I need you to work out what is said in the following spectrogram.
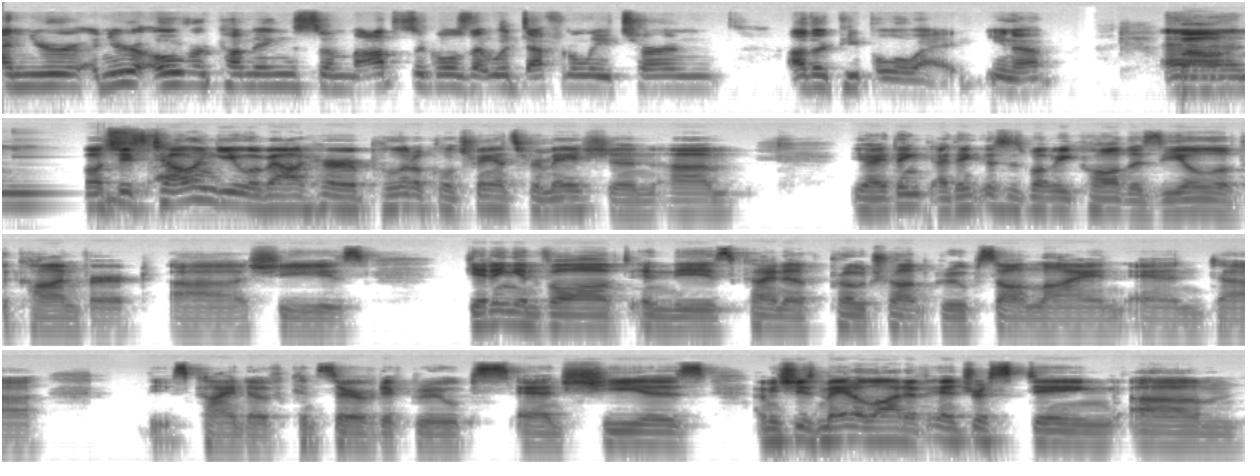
and you're, and you're overcoming some obstacles that would definitely turn other people away, you know? And, well, well, she's telling you about her political transformation. Um, yeah, I think I think this is what we call the zeal of the convert. Uh, she's getting involved in these kind of pro-Trump groups online and uh, these kind of conservative groups, and she is. I mean, she's made a lot of interesting. Um,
